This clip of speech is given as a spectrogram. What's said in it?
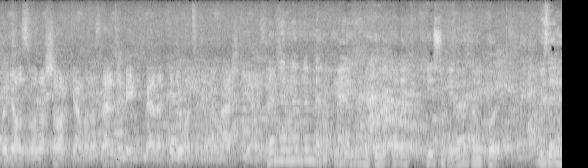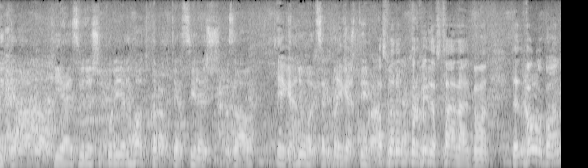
hogy az van a sarkában, az lehet, hogy még mellette 8 millió más kijelző. Nem, nem, nem, nem, nem. nem. Amikor van egy későbbi jelenet, amikor üzenni kell arra a kijelzőre, és akkor ilyen hat karakter széles az a, Igen, a nyolc szegmenses igen. témát. Az már amikor a Starlightban van. De valóban,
